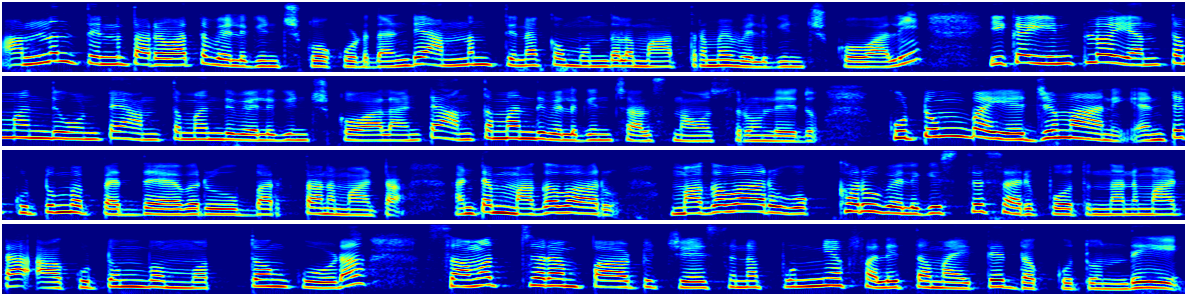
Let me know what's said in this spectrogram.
అన్నం తిన్న తర్వాత వెలిగించుకోకూడదండి. అన్నం తినక ముందల మాత్రమే వెలిగించుకోవాలి. ఇక ఇంట్లో ఎంతమంది ఉంటే అంతమంది వెలిగించుకోవాలంటే అంతమంది వెలిగించాల్సిన అవసరం లేదు. కుటుంబ యజమాని అంటే కుటుంబ పెద్ద ఎవరు? భర్త అనమాట అంటే మగవారు. మగవారు ఒక్కరు వెలిగిస్తే సరిపోతుందన్నమాట. ఆ కుటుంబం మొత్తం కూడా సంవత్సరం పాటు చేసిన పుణ్య ఫలితం అయితే దక్కుతుంది.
